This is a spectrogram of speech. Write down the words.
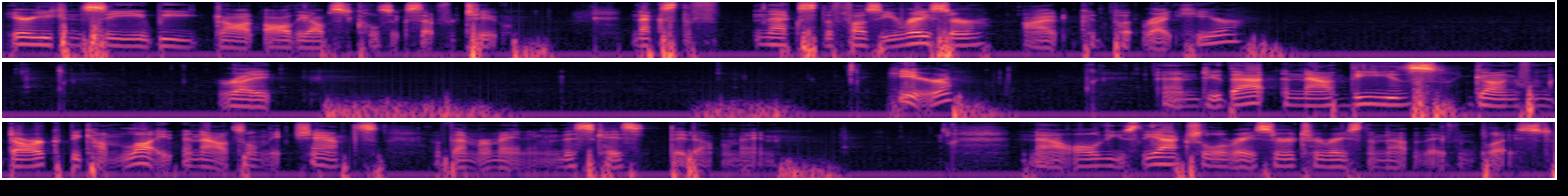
Here you can see we got all the obstacles except for two. Next, the, next, the fuzzy eraser, I could put right here. Right here and do that, and now these going from dark become light, and now it's only a chance of them remaining. In this case, they don't remain. Now I'll use the actual eraser to erase them now that they've been placed.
